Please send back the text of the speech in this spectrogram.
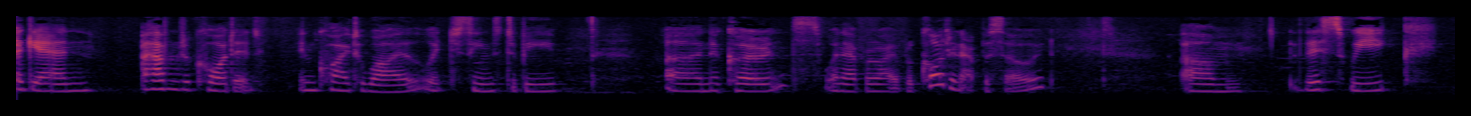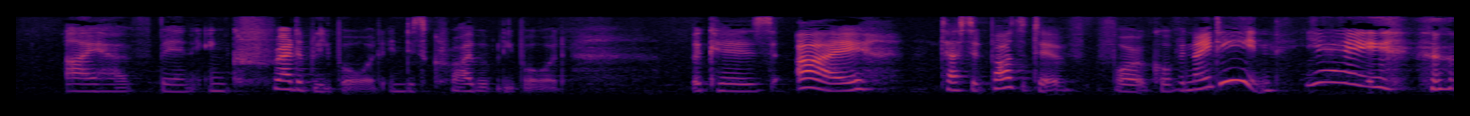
Again, I haven't recorded in quite a while, which seems to be an occurrence whenever I record an episode. Um, this week, I have been incredibly bored, indescribably bored, because I tested positive for COVID 19. Yay!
